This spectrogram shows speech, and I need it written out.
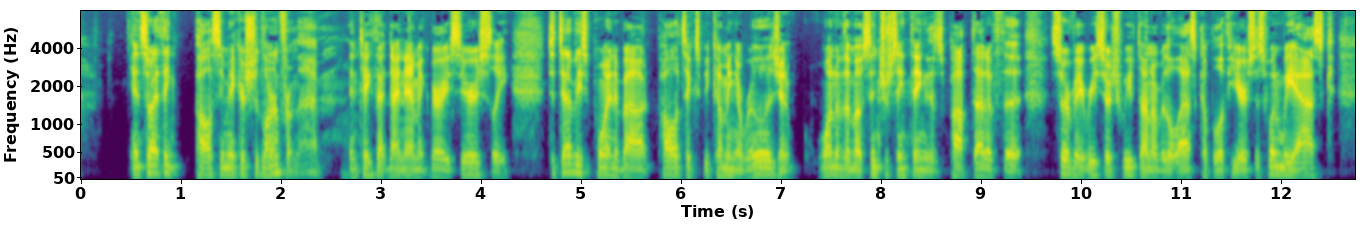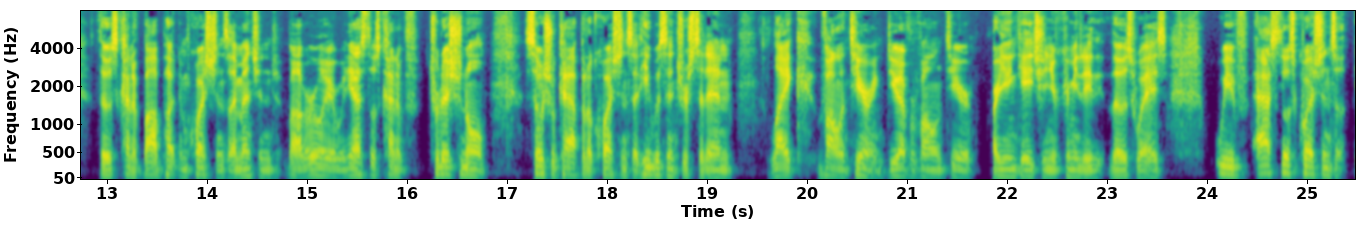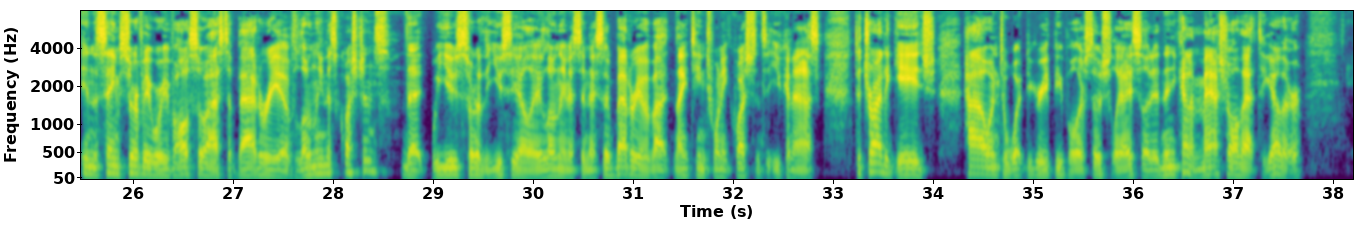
And so I think policymakers should learn from that and take that dynamic very seriously. To Tevi's point about politics becoming a religion, one of the most interesting things that's popped out of the survey research we've done over the last couple of years is when we ask those kind of Bob Putnam questions. I mentioned Bob earlier, when you ask those kind of traditional social capital questions that he was interested in, like volunteering. Do you ever volunteer? Are you engaged in your community those ways? We've asked those questions in the same survey where we've also asked a battery of loneliness questions that we use sort of the UCLA loneliness index, a battery of about 19, 20 questions that you can ask to try to gauge how and to what degree people are socially isolated. And then you kind of mash all that together.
